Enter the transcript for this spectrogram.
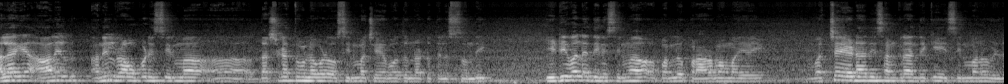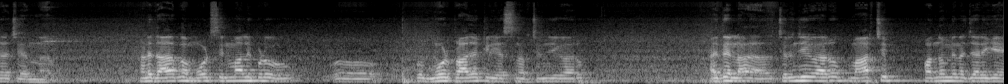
అలాగే అనిల్ అనిల్ రావుపూడి సినిమా దర్శకత్వంలో కూడా ఒక సినిమా చేయబోతున్నట్టు తెలుస్తుంది. ఇటీవలే దీని సినిమా పనులు ప్రారంభమయ్యాయి. వచ్చే ఏడాది సంక్రాంతికి ఈ సినిమాను విడుదల చేయనున్నారు. అంటే దాదాపుగా మూడు సినిమాలు ఇప్పుడు మూడు ప్రాజెక్టులు చేస్తున్నారు చిరంజీవి గారు. అయితే చిరంజీవి గారు మార్చి పంతొమ్మిదిన జరిగే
